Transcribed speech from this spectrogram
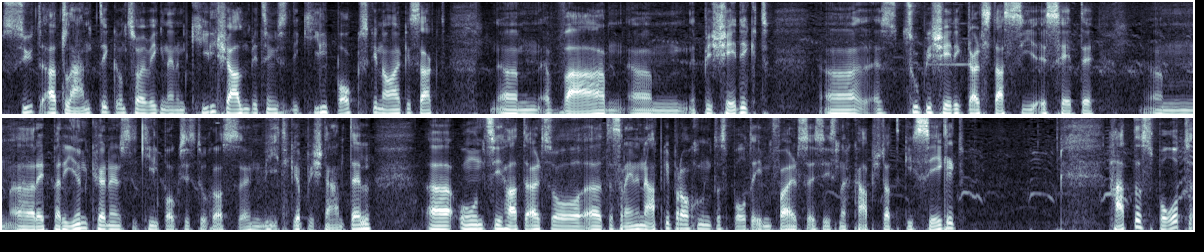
Südatlantik und zwar wegen einem Kielschaden bzw. die Kielbox genauer gesagt ähm, war ähm, beschädigt äh, zu beschädigt, als dass sie es hätte ähm, äh, reparieren können. Also die Kielbox ist durchaus ein wichtiger Bestandteil. Äh, und sie hat also äh, das Rennen abgebrochen und das Boot ebenfalls, es ist nach Kapstadt gesegelt. Hat das Boot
